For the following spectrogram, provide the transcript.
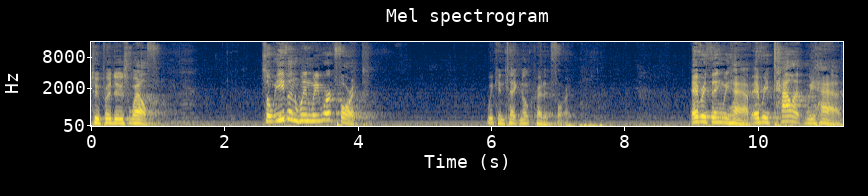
to produce wealth. So even when we work for it, we can take no credit for it. Everything we have, every talent we have,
